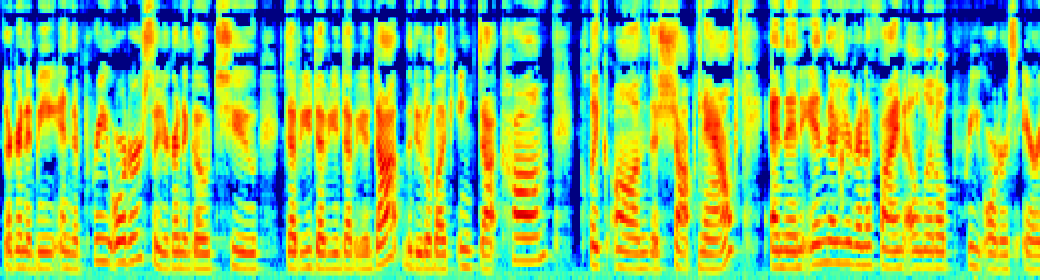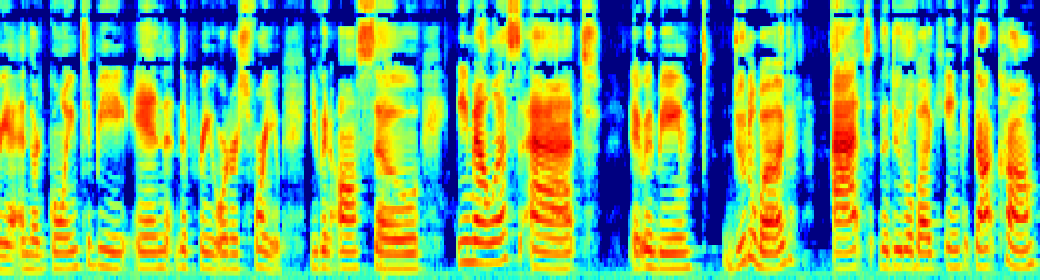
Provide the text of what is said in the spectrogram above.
They're going to be in the pre-order. So you're going to go to www shop.thedoodlebuginc.com. Click on the shop now. And then in there, you're going to find a little pre-orders area and they're going to be in the pre-orders for you. You can also email us at, it would be doodlebug at thedoodlebuginc.com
